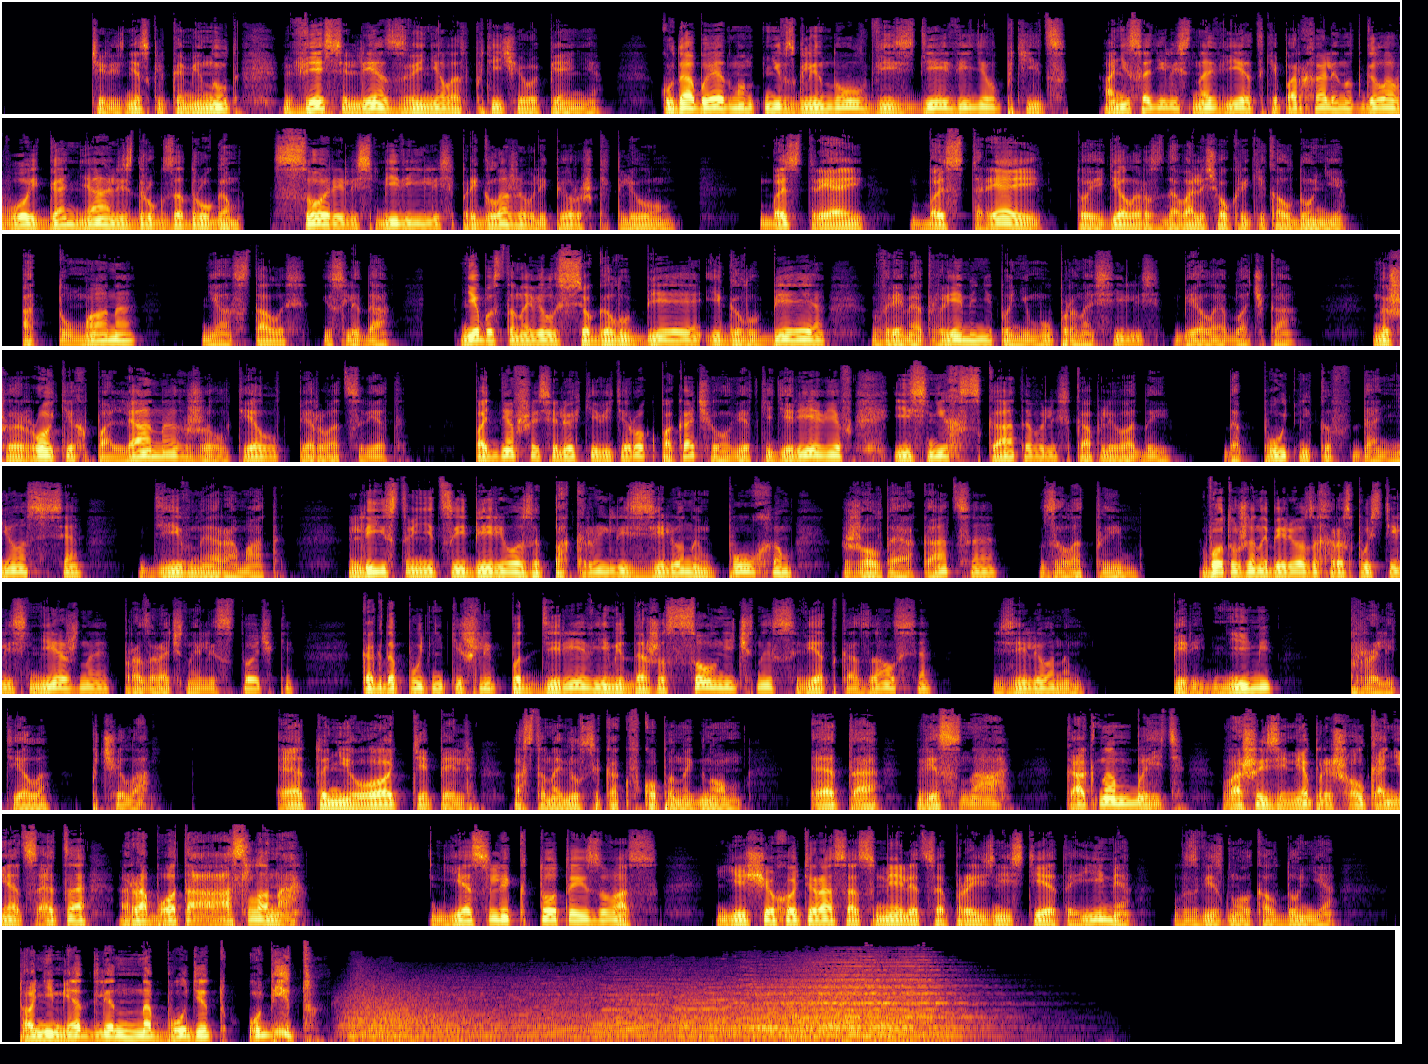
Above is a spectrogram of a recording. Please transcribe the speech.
Через несколько минут весь лес звенел от птичьего пения. Куда бы Эдмунд ни взглянул, везде видел птиц, они садились на ветки, порхали над головой, гонялись друг за другом, ссорились, мирились, приглаживали перышки клювом. «Быстрей! Быстрей!» — то и дело раздавались окрики колдуньи. От тумана не осталось и следа. Небо становилось все голубее и голубее, время от времени по нему проносились белые облачка. На широких полянах желтел первоцвет. Поднявшийся легкий ветерок покачивал ветки деревьев, и с них скатывались капли воды. До путников донесся дивный аромат. Лиственницы и березы покрылись зеленым пухом, желтая акация — золотым. Вот уже на березах распустились нежные прозрачные листочки. Когда путники шли под деревьями, даже солнечный свет казался зеленым. Перед ними пролетела пчела. — Это не оттепель, — остановился как вкопанный гном. — Это весна. Как нам быть? Вашей зиме пришел конец. Это работа Аслана. — Если кто-то из вас еще хоть раз осмелится произнести это имя, — взвизгнула колдунья, — то немедленно будет убит.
